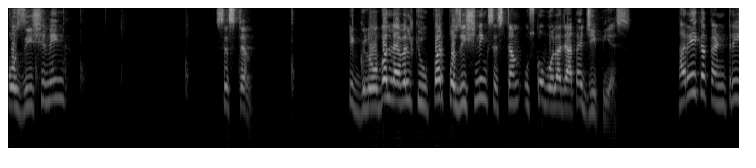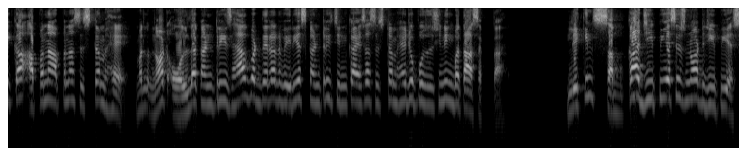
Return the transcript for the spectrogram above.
positioning system कि ग्लोबल लेवल के ऊपर पोजिशनिंग सिस्टम उसको बोला जाता है जीपीएस हर एक कंट्री का अपना अपना सिस्टम है. मतलब not all the countries have but there are various countries जिनका ऐसा सिस्टम है जो पोजिशनिंग बता सकता है. लेकिन सबका जीपीएस इज़ नॉट जीपीएस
